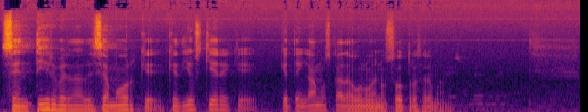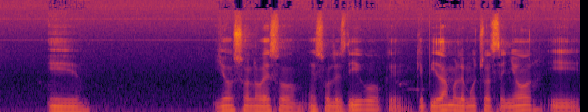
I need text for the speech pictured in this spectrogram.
sentir, ¿verdad?, ese amor que, que Dios quiere que, que, tengamos cada uno de nosotros, hermanos. Y yo solo eso, eso les digo, que, que pidámosle mucho al Señor y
